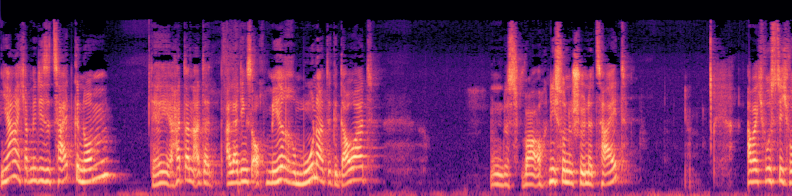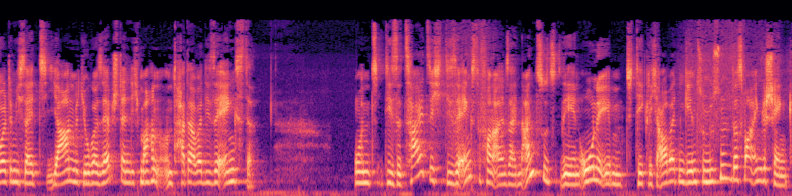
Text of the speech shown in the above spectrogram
ja, ich habe mir diese Zeit genommen. Der hat dann allerdings auch mehrere Monate gedauert. Und das war auch nicht so eine schöne Zeit. Aber ich wusste, ich wollte mich seit Jahren mit Yoga selbstständig machen und hatte aber diese Ängste. Und diese Zeit, sich diese Ängste von allen Seiten anzusehen, ohne eben täglich arbeiten gehen zu müssen, das war ein Geschenk.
